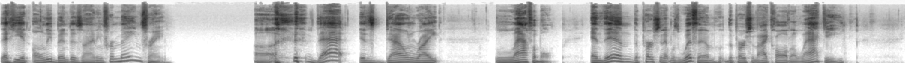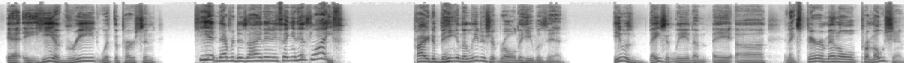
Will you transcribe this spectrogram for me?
that he had only been designing for mainframe. Uh, that is downright laughable. And then the person that was with him, the person I called a lackey, uh, he agreed with the person. He had never designed anything in his life prior to being in the leadership role that he was in. He was basically in a, a uh, an experimental promotion.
